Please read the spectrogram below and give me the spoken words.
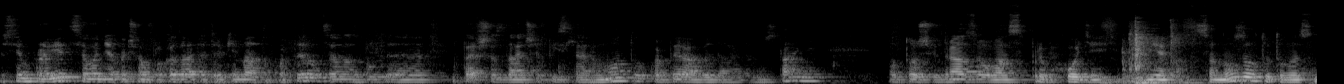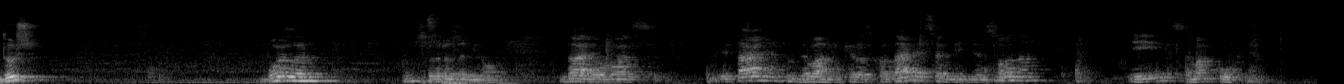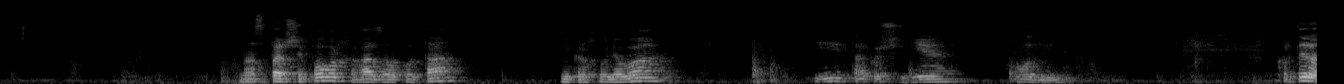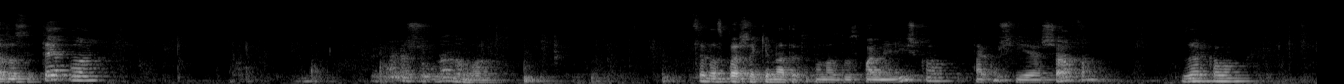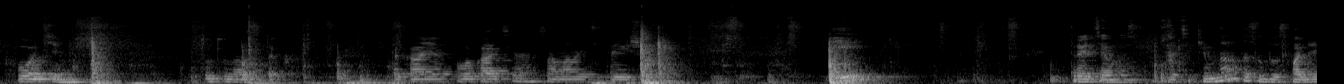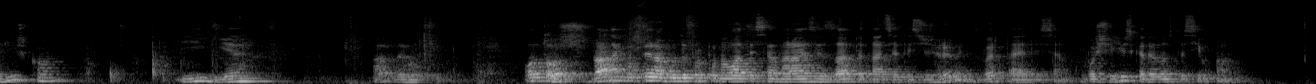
Всім привіт! Сьогодні я хочу вам показати трикімнатну квартиру. Це у нас буде перша здача після ремонту. Квартира в ідеальному стані. Отож, відразу у вас при вході є санузел, тут у вас душ, бойлер. Ну, все зрозуміло. Далі у вас вітальня, тут диванки розкладаються, обідня зона і сама кухня. У нас перший поверх, газова плита, мікрохвильова і також є холодильник. Квартира досить тепла. Що вона нова. Це у нас перша кімната, тут у нас двоспальне ліжко, також є шафа зеркалом. Потім тут у нас так така є локація, сама найцікавіша. І третя у нас виходить, кімната, тут двоспальне ліжко і є гардероб. Отож, дана квартира буде пропонуватися наразі за 15 тисяч гривень. Звертайтеся. Борщагівська 97А.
